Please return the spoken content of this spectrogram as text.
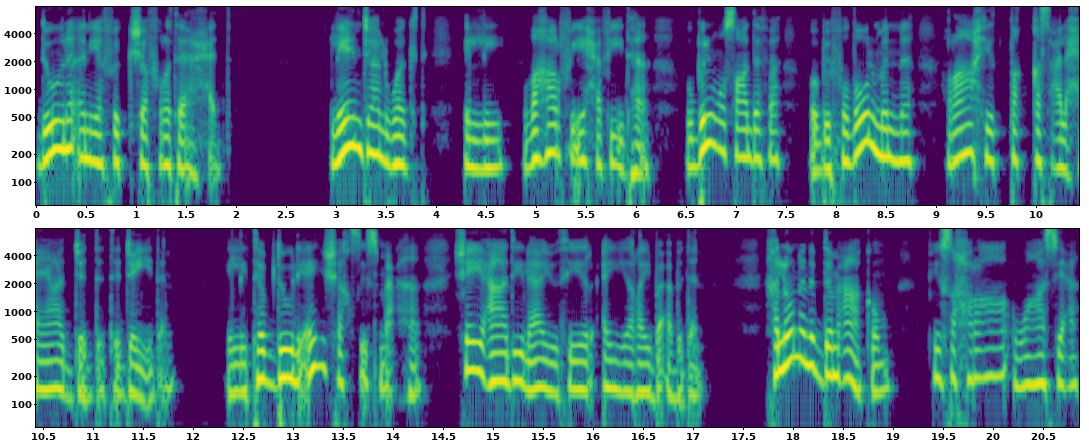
دون أن يفك شفرة أحد. لين جاء الوقت اللي ظهر فيه حفيدها وبالمصادفة وبفضول منه راح يتطقس على حياة جدته جيدا اللي تبدو لأي شخص يسمعها شيء عادي لا يثير أي ريبة أبدا. خلونا نبدأ معاكم في صحراء واسعة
